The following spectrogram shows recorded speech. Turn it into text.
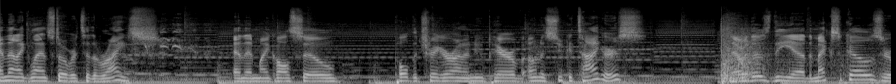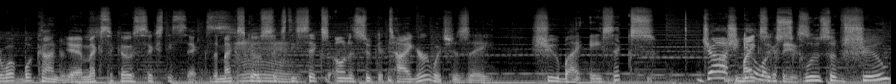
And then I glanced over to the right, and then Mike also pulled the trigger on a new pair of Onitsuka Tigers. Now, are those the uh, the Mexicos, or what, what kind are Yeah, those? Mexico 66. The Mexico 66 Onitsuka Tiger, which is a shoe by Asics. Josh, you get a Mike's look at these. exclusive shoe.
